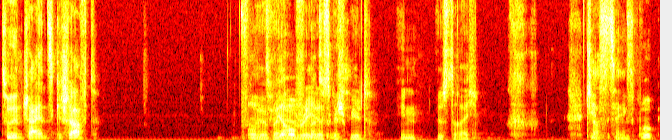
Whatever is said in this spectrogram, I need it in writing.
zu den Giants geschafft. Früher bei den Raiders gespielt in Österreich. Just in Innsbruck.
